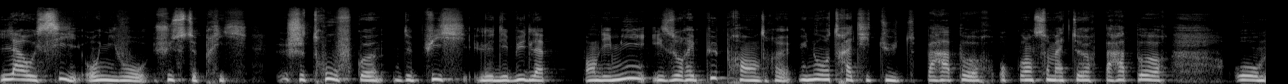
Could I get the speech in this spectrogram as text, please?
là aussi, au niveau juste prix. Je trouve que depuis le début de la pandémie, ils auraient pu prendre une autre attitude par rapport aux consommateurs, par rapport aux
